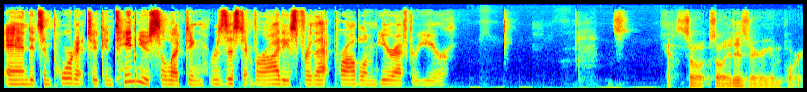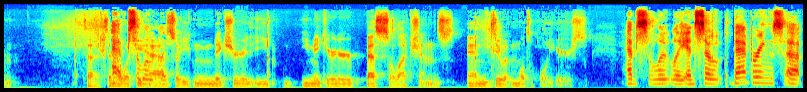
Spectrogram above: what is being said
and it's important to continue selecting resistant varieties for that problem year after year. Yeah, so so it is very important to, to know Absolutely. what you have so you can make sure that you, you make your best selections and do it multiple years. Absolutely. And so that brings up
